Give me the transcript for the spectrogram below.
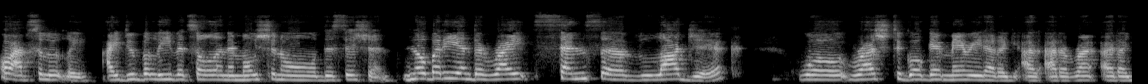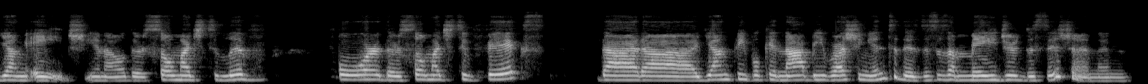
Oh, absolutely. I do believe it's all an emotional decision. Nobody in the right sense of logic will rush to go get married at a at, a at a young age. You know, there's so much to live for. There's so much to fix that uh, young people cannot be rushing into this. This is a major decision, and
